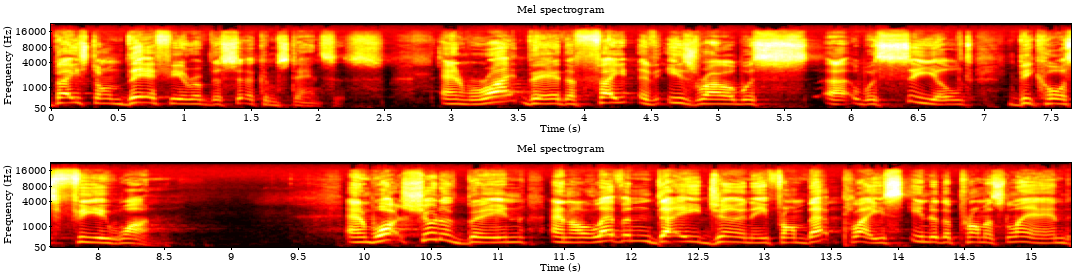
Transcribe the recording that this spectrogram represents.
based on their fear of the circumstances. And right there, the fate of Israel was, uh, was sealed because fear won. And what should have been an 11 day journey from that place into the promised land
